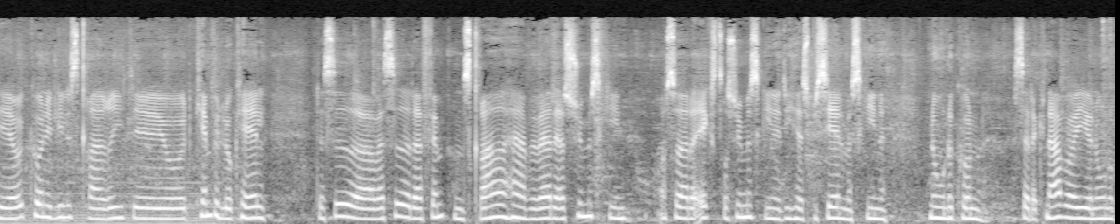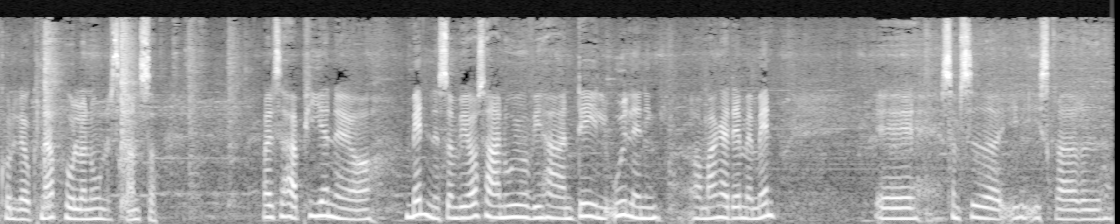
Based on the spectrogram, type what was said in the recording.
det er jo ikke kun et lille skrædderi, det er jo et kæmpe lokal. Der sidder, hvad sidder der, 15 skrædder her ved hver deres symaskine, og så er der ekstra symaskiner, de her specialmaskiner. Nogle, der kun sætter knapper i, og nogle, der kun laver knaphuller, og nogle, der trænser. Og altså har pigerne og mændene, som vi også har nu, jo, vi har en del udlænding, og mange af dem er mænd, øh, som sidder i, i skrædderiet her.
